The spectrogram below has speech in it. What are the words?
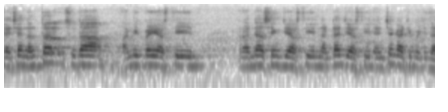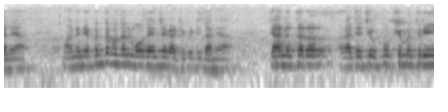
त्याच्यानंतरसुद्धा अमितबाई अमितभाई असतील राजनाथ सिंगजी असतील नड्डाजी असतील यांच्या गाठीभेटी झाल्या. माननीय पंतप्रधान महोदयांच्या गाठीभेटी झाल्या. त्यानंतर राज्याचे उपमुख्यमंत्री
